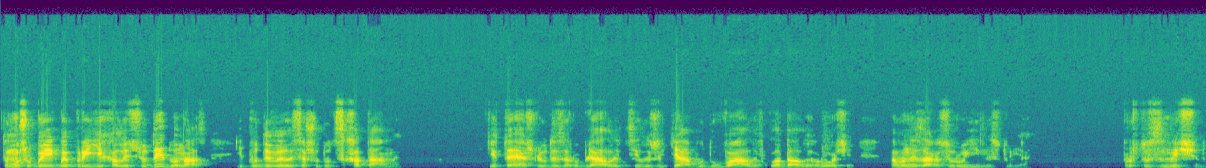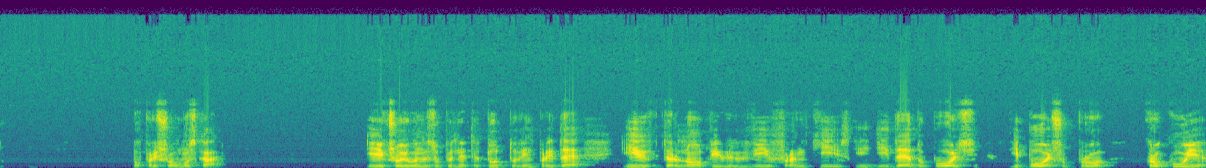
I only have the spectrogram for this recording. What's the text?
Тому що якби приїхали сюди до нас і подивилися, що тут з хатами, і теж люди заробляли ціле життя, будували, вкладали гроші, а вони зараз у руїни стоять. Просто знищено. Бо прийшов москаль. І якщо його не зупинити тут, то він прийде і в Тернопіль, Львів, Франківськ, і дійде до Польщі, і Польщу прокрокує.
